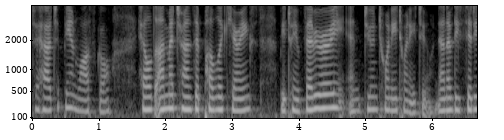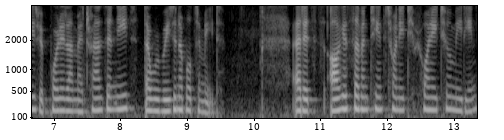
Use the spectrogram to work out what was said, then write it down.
Tehachapi, and Wasco held unmet transit public hearings between February and June 2022. None of these cities reported on unmet transit needs that were reasonable to meet. At its August 17, 2022 meeting,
